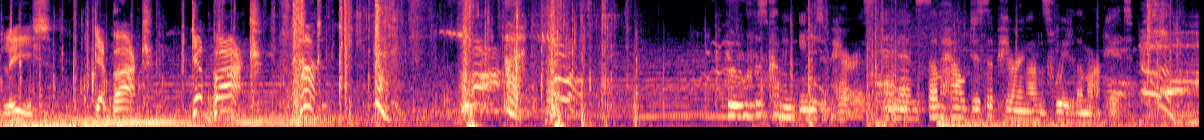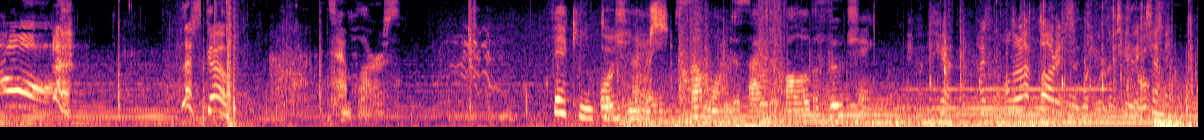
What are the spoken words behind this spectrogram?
please. Get back! Get back! Food was coming into Paris and then somehow disappearing on its way to the market. Let's go! Templars. Fucking Fortunately, Templars. someone decided to follow the food chain. Here, I followed up for it.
